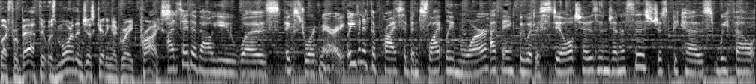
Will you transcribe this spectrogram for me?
But for Beth, it was more than just getting a great price. I'd say the value was extraordinary. Even if the price had been slightly more, I think we would have still chosen Genesis just because we felt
